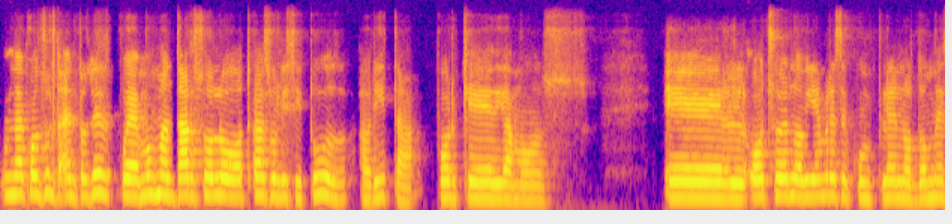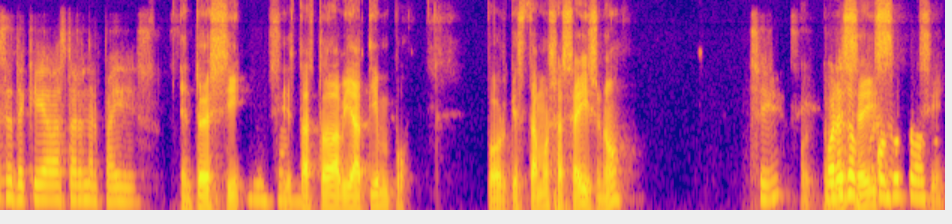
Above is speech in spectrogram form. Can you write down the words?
una consulta, entonces podemos mandar solo otra solicitud ahorita, porque digamos, el 8 de noviembre se cumplen los dos meses de que ella va a estar en el país. Entonces sí, si Ujú. estás todavía a tiempo, porque estamos a 6, ¿no? Sí, por eso seis, consulto, sí,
